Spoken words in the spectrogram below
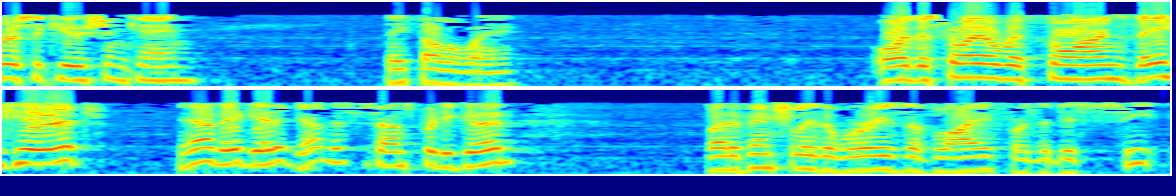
persecution came, they fell away. Or the soil with thorns, they hear it. Yeah, they get it. Yeah, this sounds pretty good. But eventually the worries of life or the deceit,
